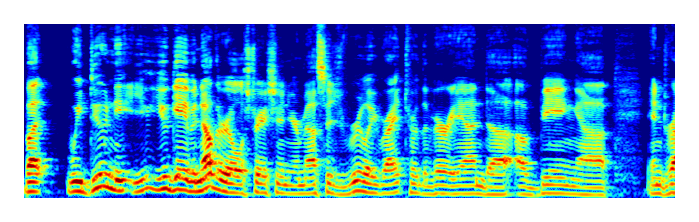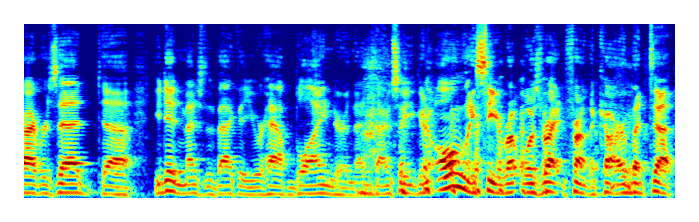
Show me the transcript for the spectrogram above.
But we do need you, you gave another illustration in your message really right toward the very end uh, of being uh, in driver's ed. Uh, you didn't mention the fact that you were half blind during that time, so you could only see what was right in front of the car. But uh,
